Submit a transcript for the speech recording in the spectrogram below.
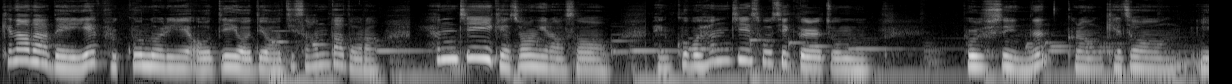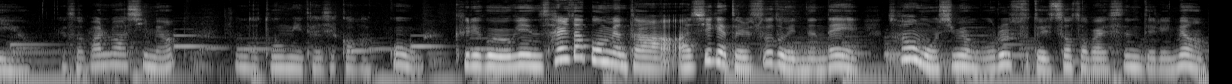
캐나다 데이에 불꽃놀이에 어디 어디 어디서 한다더라 현지 계정이라서 밴쿠버 현지 소식을 좀 볼 수 있는 그런 계정이에요. 그래서 팔로 하시면 좀 더 도움이 되실 것 같고 그리고 여긴 살다 보면 다 아시게 될 수도 있는데 처음 오시면 모를 수도 있어서 말씀드리면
